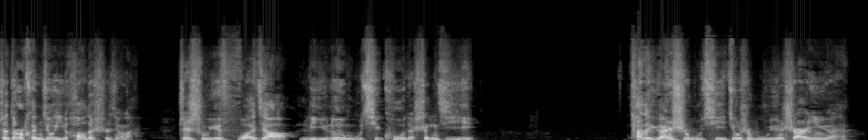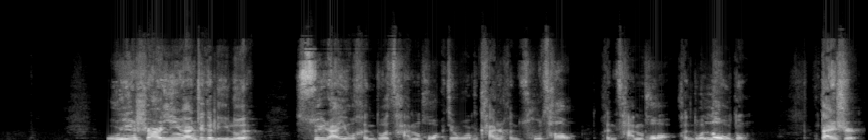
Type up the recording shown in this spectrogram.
这都是很久以后的事情了。这属于佛教理论武器库的升级。它的原始武器就是五蕴十二因缘。五蕴十二因缘这个理论虽然有很多残破，就是我们看着很粗糙、很残破、很多漏洞，但是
